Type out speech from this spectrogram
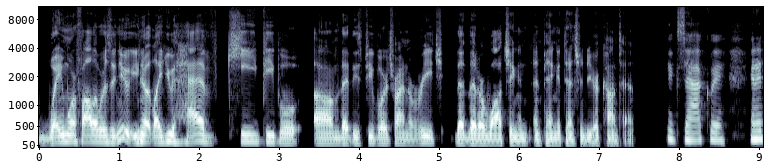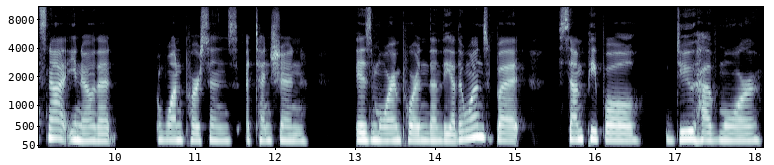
way more followers than you. You know, like you have key people um, that these people are trying to reach that, that are watching and, and paying attention to your content. Exactly. And it's not, you know, that one person's attention is more important than the other ones, but some people do have more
